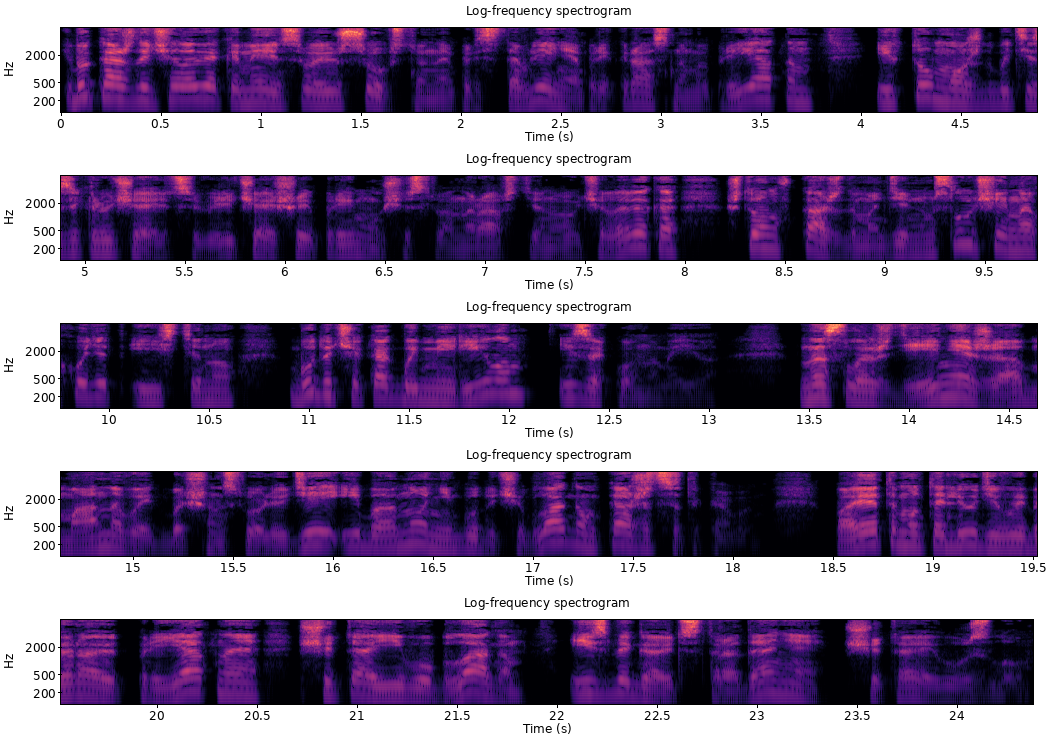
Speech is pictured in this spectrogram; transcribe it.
Ибо каждый человек имеет свое собственное представление о прекрасном и приятном, и в том, может быть, и заключается величайшее преимущество нравственного человека, что он в каждом отдельном случае находит истину, будучи как бы мерилом и законом ее. Наслаждение же обманывает большинство людей, ибо оно, не будучи благом, кажется таковым. Поэтому-то люди выбирают приятное, считая его благом, и избегают страдания, считая его злом.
